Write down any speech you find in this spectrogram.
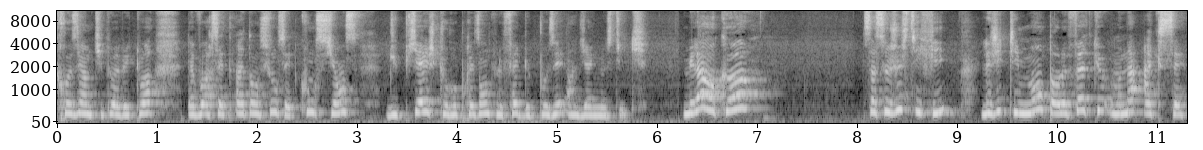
creuser un petit peu avec toi, d'avoir cette attention, cette conscience du piège que représente le fait de poser un diagnostic. Mais là encore, ça se justifie légitimement par le fait qu'on a accès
